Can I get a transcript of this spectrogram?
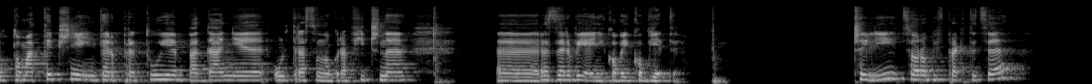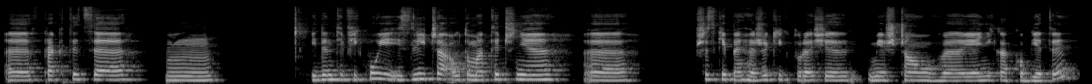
automatycznie interpretuje badanie ultrasonograficzne e, rezerwy jajnikowej kobiety. Czyli co robi w praktyce? E, w praktyce mm, identyfikuje i zlicza automatycznie e, wszystkie pęcherzyki, które się mieszczą w jajnikach kobiety.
